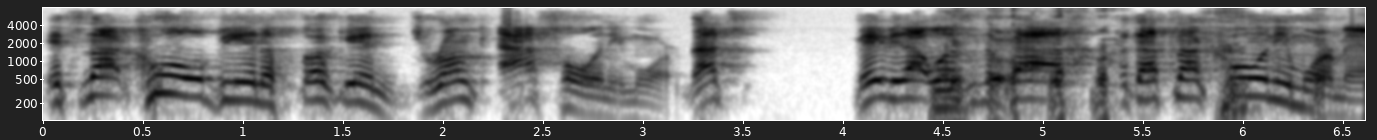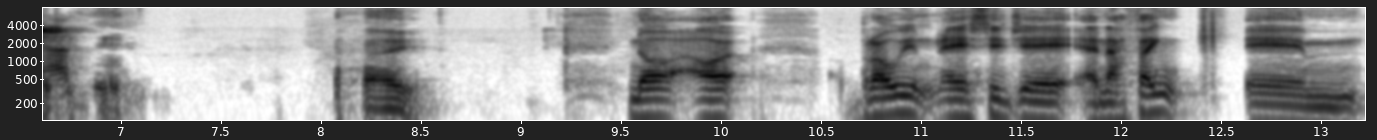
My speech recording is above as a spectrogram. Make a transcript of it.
It's not cool being a fucking drunk asshole anymore. That's Maybe that was in the past, but that's not cool anymore, man. Right. No, uh, brilliant message, uh, and I think um,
